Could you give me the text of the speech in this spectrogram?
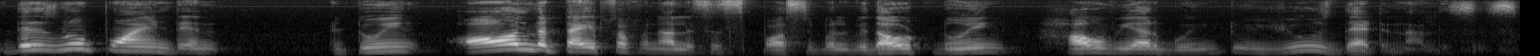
There is no point in doing all the types of analysis possible without knowing how we are going to use that analysis.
